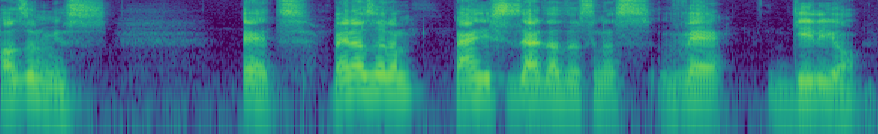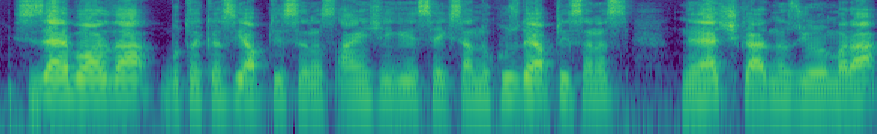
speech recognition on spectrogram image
hazır mıyız? Evet ben hazırım. Bence sizler de hazırsınız ve geliyor. Sizler bu arada bu takası yaptıysanız aynı şekilde 89'da yaptıysanız neler çıkardınız yorumlara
